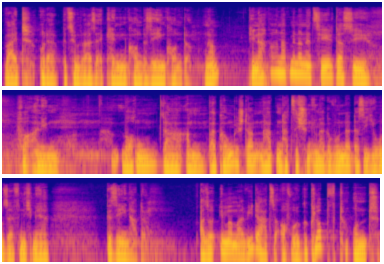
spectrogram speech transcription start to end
weit oder beziehungsweise erkennen konnte, sehen konnte. Ne? Die Nachbarin hat mir dann erzählt, dass sie vor einigen Wochen da am Balkon gestanden hat und hat sich schon immer gewundert, dass sie Josef nicht mehr gesehen hatte. Also immer mal wieder hat sie auch wohl geklopft und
